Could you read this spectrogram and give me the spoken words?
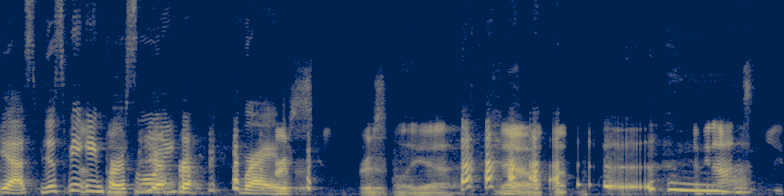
yes, just speaking personally. Yeah, right. right. personally, yeah. No, um, I mean, honestly,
